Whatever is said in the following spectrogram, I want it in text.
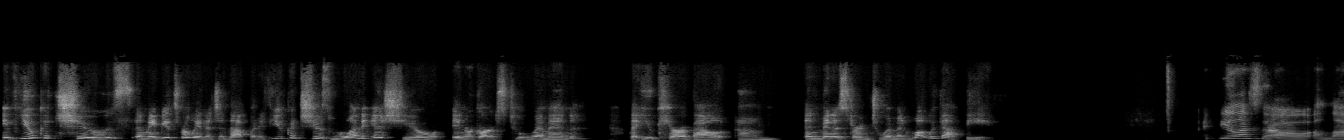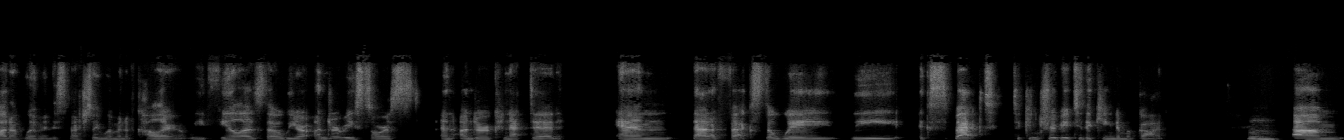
If you could choose, and maybe it's related to that, but if you could choose one issue in regards to women that you care about um, and ministering to women, what would that be? I feel as though a lot of women, especially women of color, we feel as though we are under resourced and under-connected, and that affects the way we expect to contribute to the kingdom of God. Mm. Um,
